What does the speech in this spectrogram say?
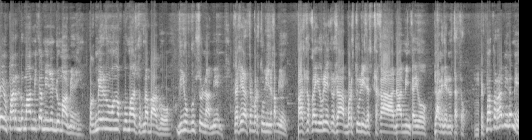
Ngayon, para dumami kami ng dumami, pag mayroong mga pumasok na bago, binubunsol namin. Kasi nasa Bartolina kami. Pasok kayo rito sa Bartolina, saka namin kayo lalagyan ng tato. Nagpaparami kami.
